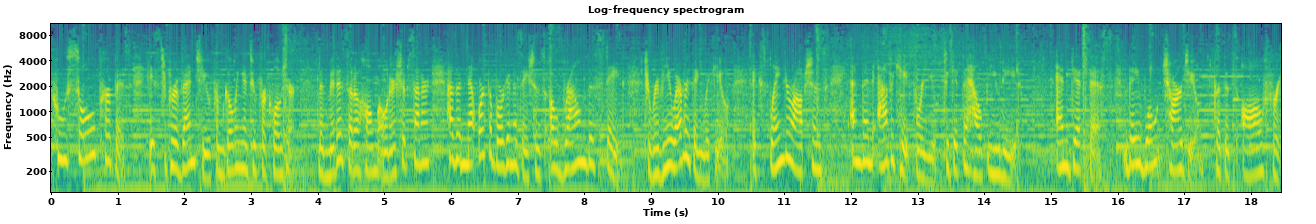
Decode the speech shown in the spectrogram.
whose sole purpose is to prevent you from going into foreclosure. The Minnesota Home Ownership Center has a network of organizations around the state to review everything with you, explain your options, and then advocate for you to get the help you need. And get this, they won't charge you because it's all free.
